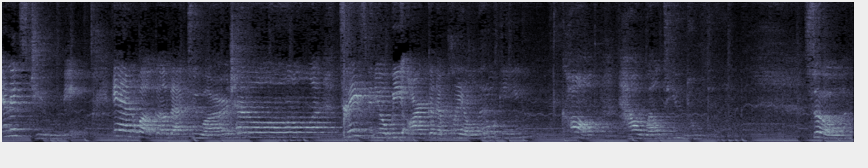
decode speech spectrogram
And it's Judy. And welcome back to our channel. Today's video, we are gonna play a little game called How Well Do You Know Me? So,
